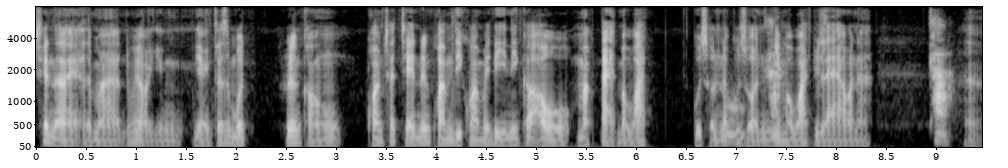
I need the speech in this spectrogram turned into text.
เช่นอะไรอาจจะมาดูไม่ออกอย่างอย่างถ้าสมมติ เรื่องของความชัดเจนเรื่องความดีความไม่ดีนี่ก็เอามรรคแปดมาวัด กุศลอกุศลค่ะนี้มาวัดอยู่แล้วนะ ค่ะอ่า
